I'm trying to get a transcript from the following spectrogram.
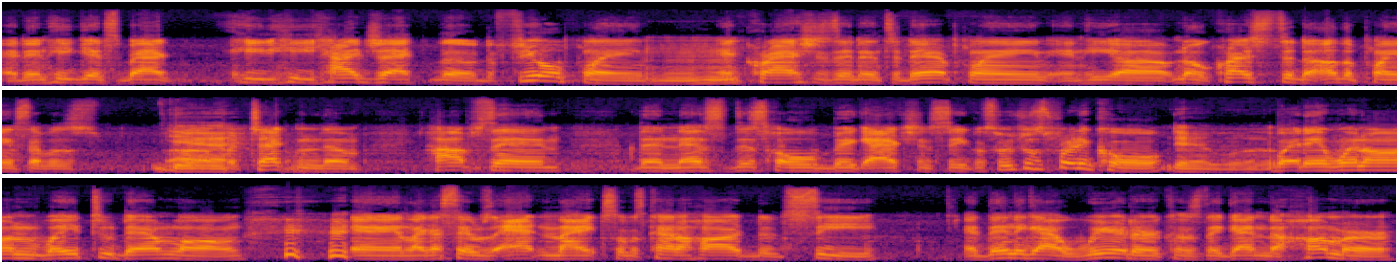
and then he gets back. He he hijacked the the fuel plane Mhm. and crashes it into their plane, and he uh no crashes to the other planes that was uh, Yeah. protecting them. Hops in. Then that's this whole big action sequence, which was pretty cool. Yeah, it was. But it went on way too damn long, and like I said, it was at night, so it was kind of hard to see. And then it got weirder because they got in the Hummer,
